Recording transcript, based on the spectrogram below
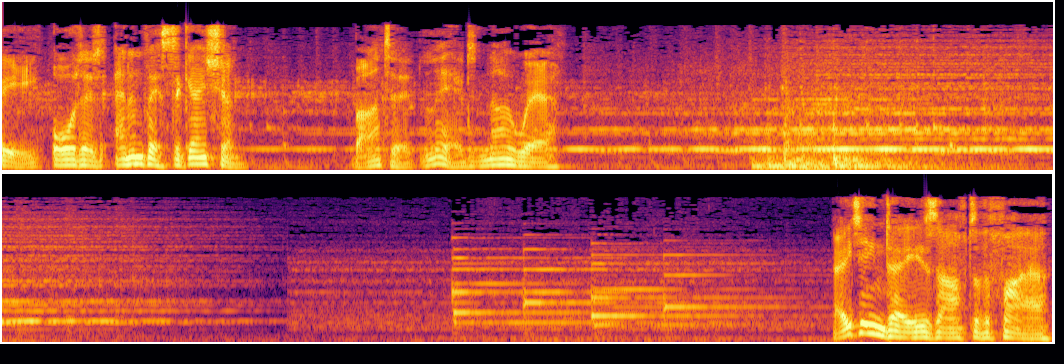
Ordered an investigation, but it led nowhere. Eighteen days after the fire,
